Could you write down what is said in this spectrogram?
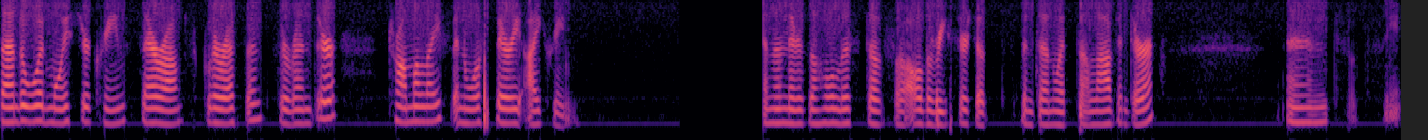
Sandalwood Moisture Cream, Serum, SclarEssence, Surrender, Trauma Life, and Wolfberry Eye Cream. And then there's a whole list of uh, all the research that's been done with uh, lavender. And let's see.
